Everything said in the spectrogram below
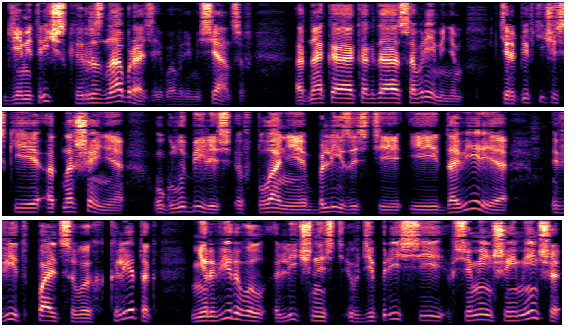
геометрическое разнообразие во время сеансов. Однако, когда со временем терапевтические отношения углубились в плане близости и доверия, вид пальцевых клеток нервировал личность в депрессии все меньше и меньше,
